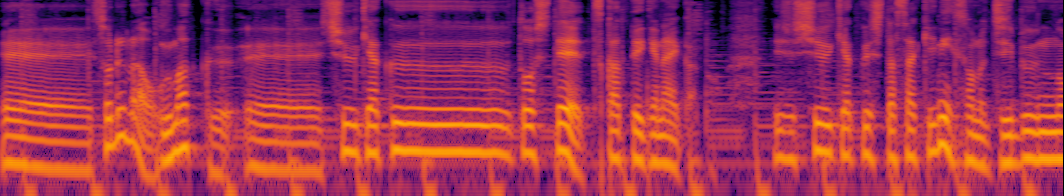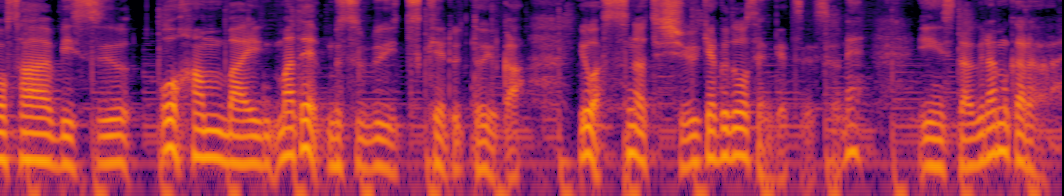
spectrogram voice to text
え、それらをうまく、え、集客として使っていけないかと。集客した先にその自分のサービスを販売まで結びつけるというか要はすなわち集客動線ってやつですよね。インスタグラムから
